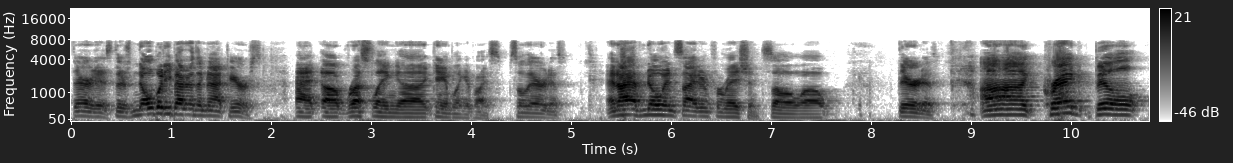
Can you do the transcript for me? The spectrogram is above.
there it is. There's nobody better than Matt Pierce at uh, wrestling uh, gambling advice. So there it is. And I have no inside information. So uh, there it is. Uh, Craig, Bill,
